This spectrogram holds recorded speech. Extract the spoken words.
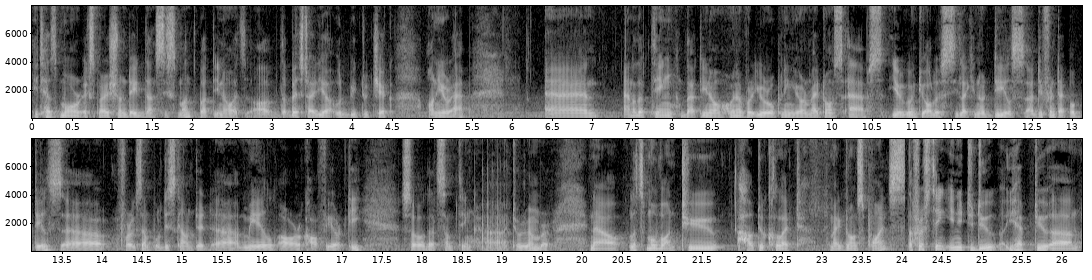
it has more expiration date than six months but you know it's uh, the best idea would be to check on your app. And another thing that you know whenever you're opening your McDonald's apps you're going to always see like you know deals uh, different type of deals uh, for example discounted meal or coffee or tea so that's something to remember. Now let's move on to how to collect McDonald's points. The first thing you need to do, you have to um,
